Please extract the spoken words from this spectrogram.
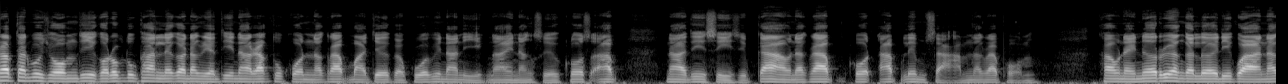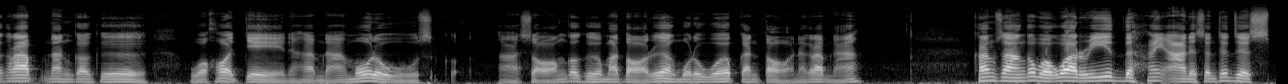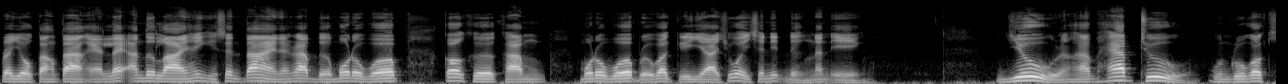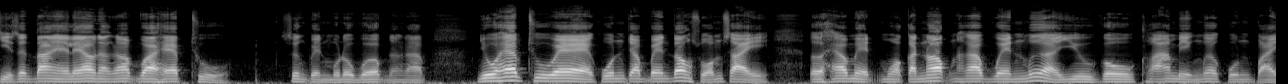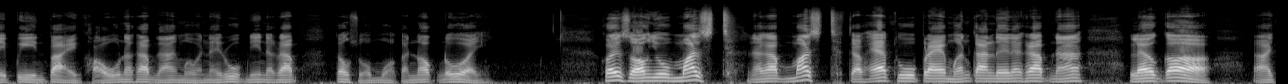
ครับท่านผู้ชมที่เคารพทุกท่านและก็นักเรียนที่น่ารักทุกคนนะครับ มาเจอกับครัวพี่นันอีกในหนังสือ close up หน้าที่ 49 นะครับ close up เล่ม 3 นะครับผม เข้าในเนื้อเรื่องกันเลยดีกว่านะครับ นั่นก็คือหัวข้อ J นะครับนะ modals สองก็คือมาต่อเรื่อง modal verb กันต่อนะครับนะคำสั่งก็บอกว่า read ให้อ่าน the sentences ประโยคต่างๆ and และ underline ให้ขีดเส้นใต้นะครับ the modal verb ก็คือคำ modal verb หรือว่ากริยาช่วยชนิดหนึ่งนั่นเอง you นะครับ have to คุณครูก็ขีดเส้นใต้ให้แล้วนะครับว่า have to ซึ่งเป็น modal verb นะครับ you have to wear คุณจำเป็นต้องสวมใส่เออ helmet หมวกกันน็อกนะครับ when เมื่อ you go climbing เมื่อคุณไปปีนป่ายเขานะครับนะเหมือนในรูปนี้นะครับ ต้องสวมหมวกกันน็อกด้วย ข้อที่สอง you must นะครับ must กับ have to แปลเหมือนกันเลยนะครับนะ แล้วก็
